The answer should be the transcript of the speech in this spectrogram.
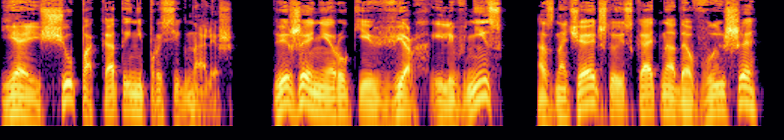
Я ищу, пока ты не просигналишь. Движение руки вверх или вниз означает, что искать надо выше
